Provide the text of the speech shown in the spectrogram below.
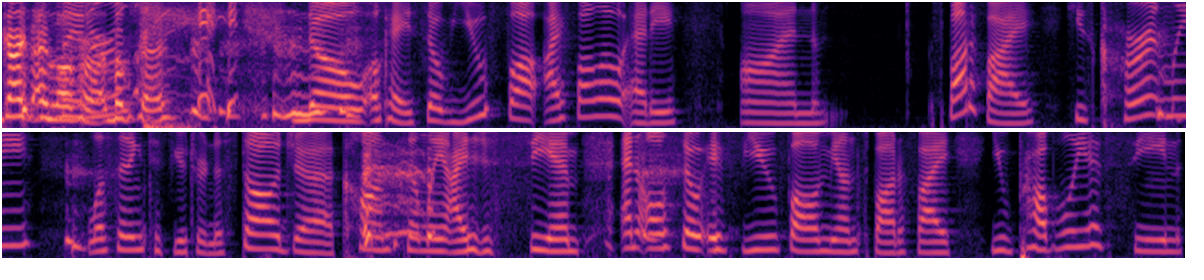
guys i love her. I'm obsessed. No, okay, so you fo- I follow Eddie on Spotify, he's currently listening to Future Nostalgia constantly. I just see him. And also, if you follow me on Spotify, you probably have seen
